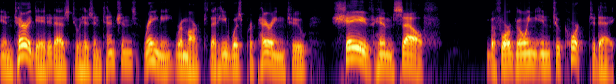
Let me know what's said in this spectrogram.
interrogated as to his intentions, Rainey remarked that he was preparing to shave himself before going into court today.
